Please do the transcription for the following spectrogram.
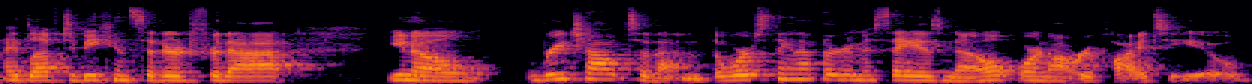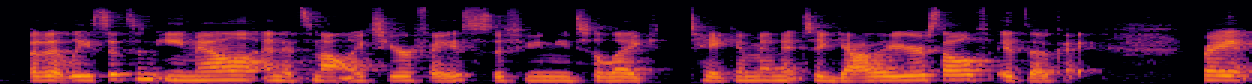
I'd love to be considered for that. You know, reach out to them. The worst thing that they're going to say is no or not reply to you. But at least it's an email and it's not like to your face. So if you need to like take a minute to gather yourself, it's okay. Right.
